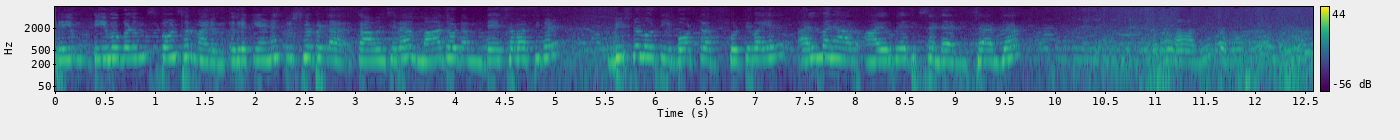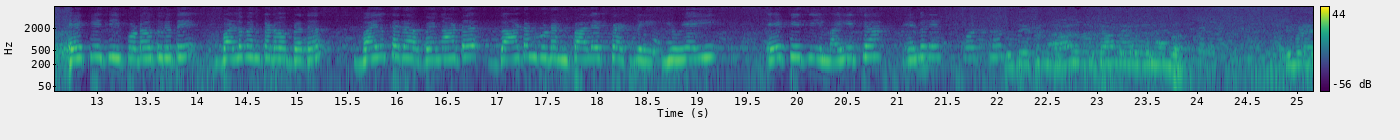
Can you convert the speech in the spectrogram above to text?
ഡ്രീം ടീമുകളും സ്പോൺസർമാരും ഇവരൊക്കെയാണ്. കൃഷ്ണപിള്ള കാവഞ്ചിറ മാതോടം ദേശവാസികൾ Vishnumoorthy boat club Kuttivayal Al Manar ayurvedic centre Sharjah A K G പൊടോതുരുത്തെ Valluvankadavu brothers Vayalkkara Vengatt garden wooden pallet factory U A E A K G Mayyichcha ഉദ്ദേശം നാല് നൂറ്റാണ്ടുകൾക്ക് മുമ്പ് ഇവിടെ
